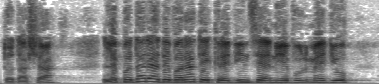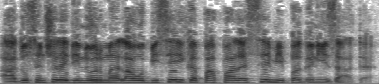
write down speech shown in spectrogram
Tot așa, lepădarea adevăratei credințe în Evul Mediu a adus în cele din urmă la o biserică papală semi-păgânizată.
